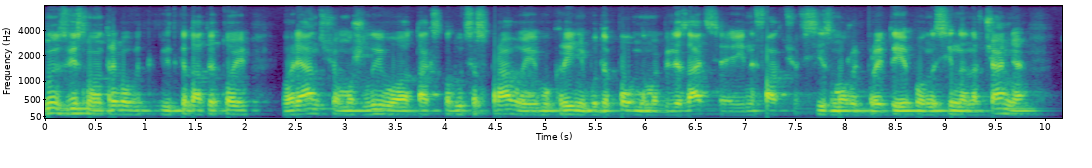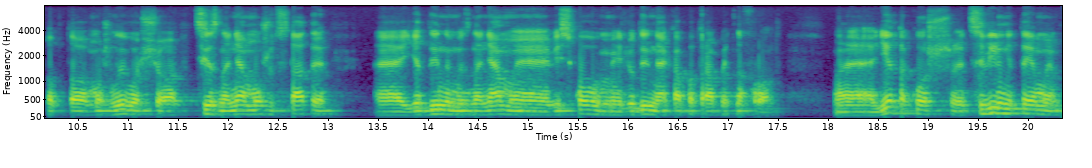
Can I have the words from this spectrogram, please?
Ну і звісно, треба відкидати той варіант, що можливо так складуться справи, і в Україні буде повна мобілізація, і не факт, що всі зможуть пройти повноцінне навчання. Тобто, можливо, що ці знання можуть стати е, єдиними знаннями військовими людини, яка потрапить на фронт. Е, є також цивільні теми,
